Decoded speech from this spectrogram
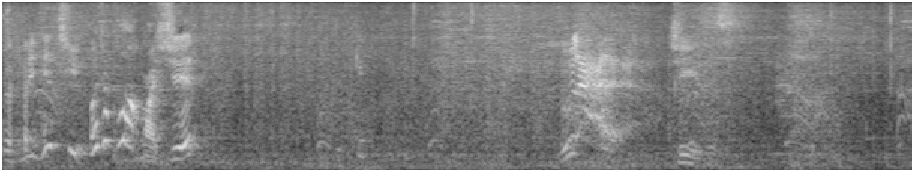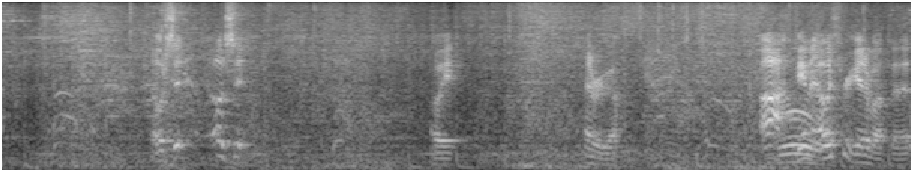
Let me hit you. Why'd you block my shit? Blah! Jesus. Oh shit! Oh shit! Oh wait. There we go. Ah, damn it! I always forget about that.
